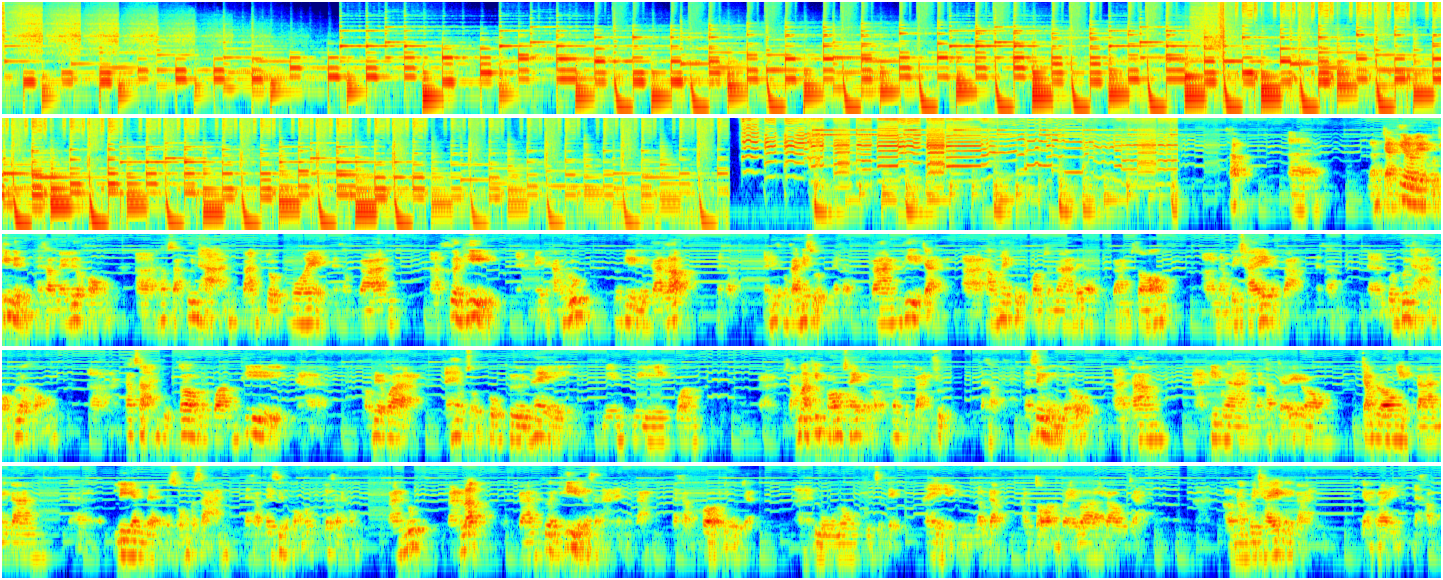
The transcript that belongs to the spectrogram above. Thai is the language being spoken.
ครั นะครับในเรื่องของอทักษะพื้นฐาน การโจดมวยนะครับการเคลื่อนที่ในทางรุกเคลื่อนที่ในการรับนะครับและที่สำคัญที่สุดนะครับการที่จะอ่าทำให้เกิดความชำนาญเรื่องการซ้อมอ่านำไปใช้ต่างๆนะครับบนพื้นฐานของเรื่องของอทักษะที่ถูกต้องในความที่เขาเรียกว่าให้ผสมปลูกคืนให้มีมีความสามารถที่พร้อมใช้ตลอดนั่นคือการฝึกนะครับ ซึ่งเดี๋ยวทางทีมงานนะครับจะได้ลองจำลองเหตุการณ์ในการเรียนแบบผสมผสานนะครับในซึ่องของลักษณะของการลุกการรับการเคลื่อนที่ลักษณะไหนต่างๆนะครับ ก็เดี๋ยวจะดูลงเป็นสเต็ปให้เป็นลำดับขั้นตอนไปว่าเราจะเอานำไปใช้ในการอย่างไรนะครับ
